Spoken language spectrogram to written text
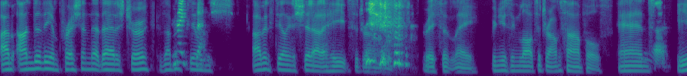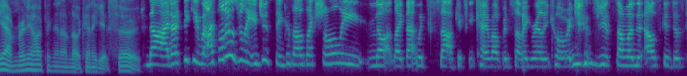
I'm under the impression that that is true because I've been Makes stealing the sh- I've been stealing the shit out of heaps of drum beats recently. Been using lots of drum samples, and Yeah. yeah, I'm really hoping that I'm not going to get sued. No, I don't think you will. I thought it was really interesting because I was like, surely not. Like that would suck if you came up with something really cool and just you, someone else could just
